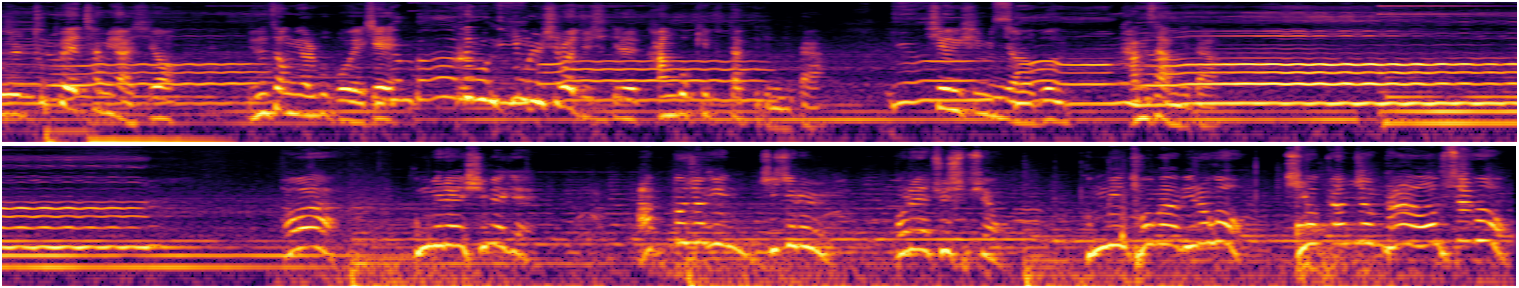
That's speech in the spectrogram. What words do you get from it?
9일 투표에 참여하시어 윤석열 후보에게 큰 힘을 실어주시기를 간곡히 부탁드립니다. 시흥 시민 여러분 감사합니다. 저와 국민의 힘에게 압도적인 지지를 보내주십시오. 국민 통합 이루고 지역 감정 다 없애고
